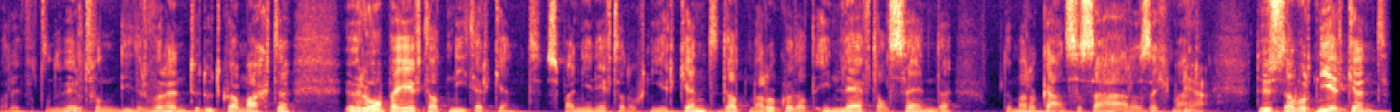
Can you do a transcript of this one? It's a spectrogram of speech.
van de wereld van, die er voor hen toe doet qua machten, Europa heeft dat niet erkend. Spanje heeft dat nog niet erkend, dat Marokko dat inlijft als zijnde de Marokkaanse Sahara, zeg maar. Ja. Dus dat wordt niet erkend.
